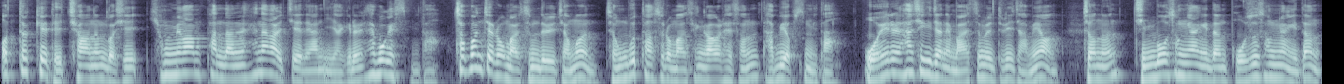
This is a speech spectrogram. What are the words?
어떻게 대처하는 것이 현명한 판단을 해나갈지에 대한 이야기를 해보겠습니다. 첫 번째로 말씀드릴 점은 정부 탓으로만 생각을 해서는 답이 없습니다. 오해를 하시기 전에 말씀을 드리자면 저는 진보 성향이든 보수 성향이든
